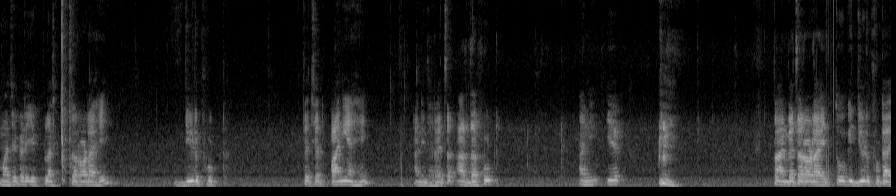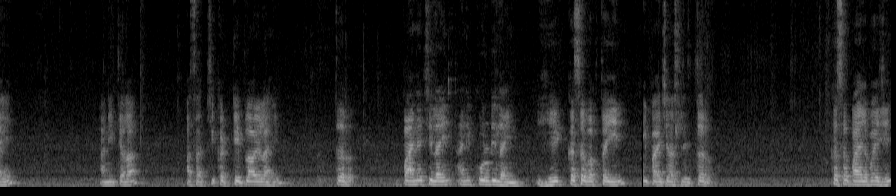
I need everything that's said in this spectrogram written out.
माझ्याकडे एक प्लास्टिकचा रॉड आहे. दीड फूट त्याच्यात पाणी आहे आणि धरायचा अर्धा फूट. आणि एक तांब्याचा रॉड आहे तो बी दीड फूट आहे. आणि त्याला असा चिकट टेप लावलेला आहे. तर पाण्याची लाईन आणि कोरडी लाईन हे कसं बघता येईल? हे पाहायचे असले तर कसं पाहायला पाहिजे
